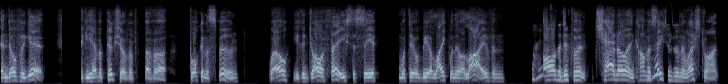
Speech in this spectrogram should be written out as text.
And don't forget, if you have a picture of a, of a fork and a spoon, well, you can draw a face to see if, what they would be like when they're alive and what? all the different chatter and conversations what? in the restaurant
